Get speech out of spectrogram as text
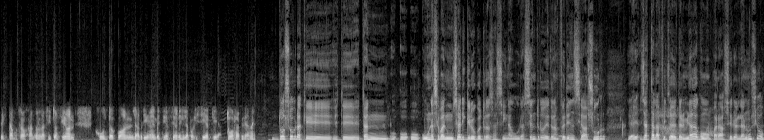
estamos trabajando en la situación junto con la Brigada de Investigaciones y la policía que actuó rápidamente. Dos obras que este, están, o, una se va a anunciar y creo que otra ya se inaugura. Centro de Transferencia Sur, ¿ya está la fecha determinada como para hacer el anuncio?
